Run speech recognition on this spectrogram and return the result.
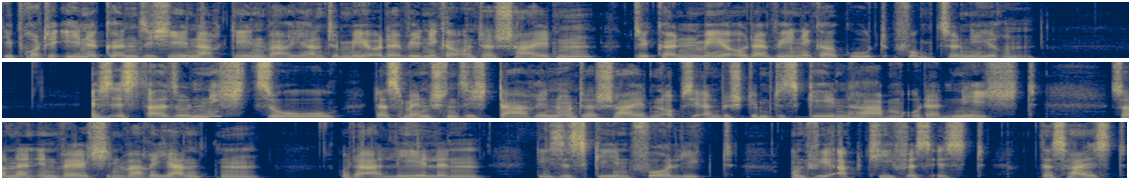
Die Proteine können sich je nach Genvariante mehr oder weniger unterscheiden, sie können mehr oder weniger gut funktionieren. Es ist also nicht so, dass Menschen sich darin unterscheiden, ob sie ein bestimmtes Gen haben oder nicht, sondern in welchen Varianten oder Allelen dieses Gen vorliegt und wie aktiv es ist. Das heißt,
